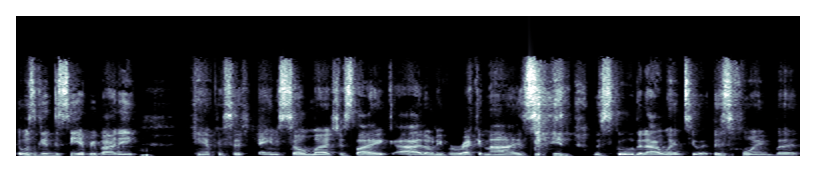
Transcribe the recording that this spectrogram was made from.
it was good to see everybody. Campus has changed so much it's like i don't even recognize the school that i went to at this point but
